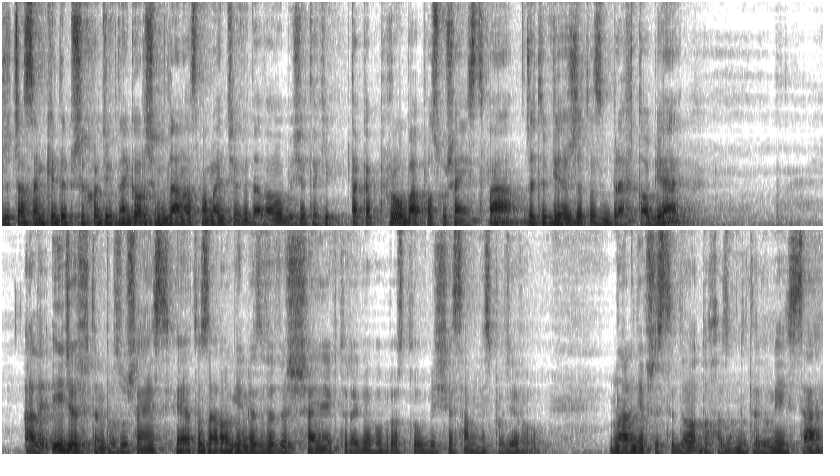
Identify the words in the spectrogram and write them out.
Że czasem, kiedy przychodzi w najgorszym dla nas momencie, wydawałoby się taki, taka próba posłuszeństwa, że ty wiesz, że to jest wbrew tobie, ale idziesz w tym posłuszeństwie, to za rogiem jest wywyższenie, którego po prostu byś się sam nie spodziewał. No ale nie wszyscy do, dochodzą do tego miejsca.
